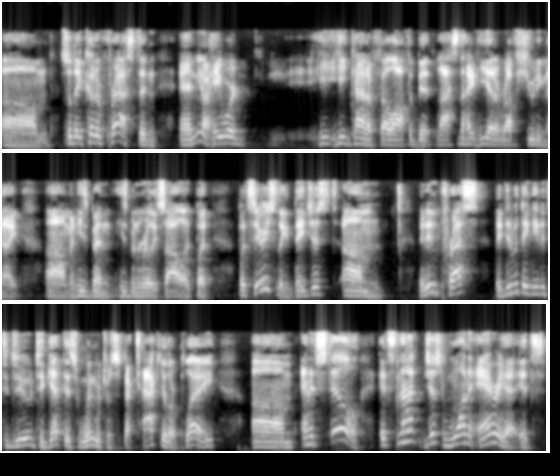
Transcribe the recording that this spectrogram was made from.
Um, so they could have pressed, and and you know Hayward, he he kind of fell off a bit last night. He had a rough shooting night, um, and he's been he's been really solid. But but seriously, they just um, they didn't press. They did what they needed to do to get this win, which was spectacular play. Um, and it's still, it's not just one area. It's,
